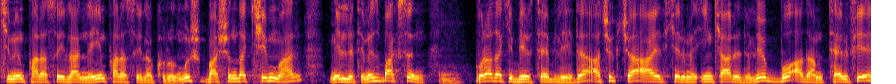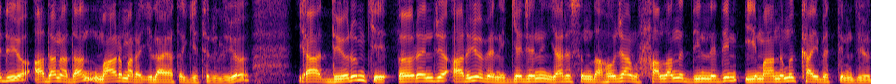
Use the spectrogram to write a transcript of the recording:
kimin parasıyla, neyin parasıyla kurulmuş. Başında kim var? Milletimiz baksın. Buradaki bir tebliğde açıkça ayet-i kerime inkar ediliyor. Bu adam terfi ediyor. Adana'dan Marmara ilahiyata getiriliyor. Ya diyorum ki öğrenci arıyor beni gecenin yarısında hocam falanı dinledim imanımı kaybettim diyor.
